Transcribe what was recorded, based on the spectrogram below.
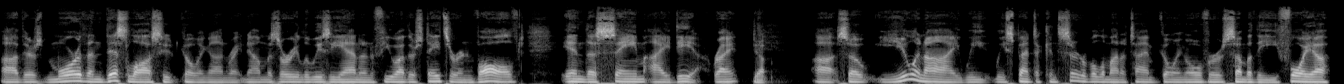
Uh, there's more than this lawsuit going on right now. Missouri, Louisiana, and a few other states are involved in the same idea, right? Yep. Uh, so you and I, we we spent a considerable amount of time going over some of the FOIA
